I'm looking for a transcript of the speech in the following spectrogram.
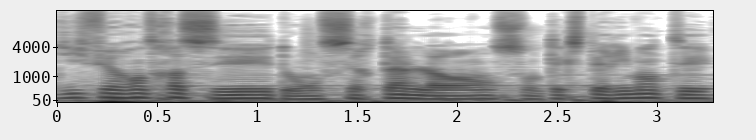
Différents tracés, dont certains lents, sont expérimentés,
